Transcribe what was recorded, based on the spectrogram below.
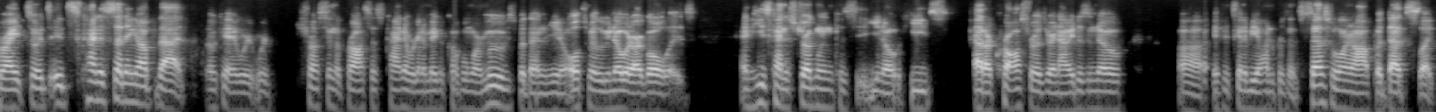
right? So it's it's kind of setting up that okay, we're we're trusting the process. Kind of, we're gonna make a couple more moves, but then you know ultimately we know what our goal is, and he's kind of struggling because you know he's at a crossroads right now. He doesn't know uh, if it's gonna be 100% successful or not. But that's like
